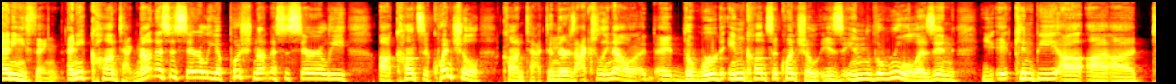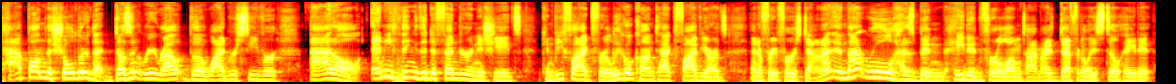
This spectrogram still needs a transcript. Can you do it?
anything, any contact, not necessarily a push, not necessarily a consequential contact. And there's actually now a, a, the word inconsequential is in the rule, as in it can be a, a, tap on the shoulder that doesn't reroute the wide receiver at all. Anything the defender initiates can be flagged for illegal contact, five yards, and a free first down. And that rule has been hated for a long time. I definitely still hate it.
